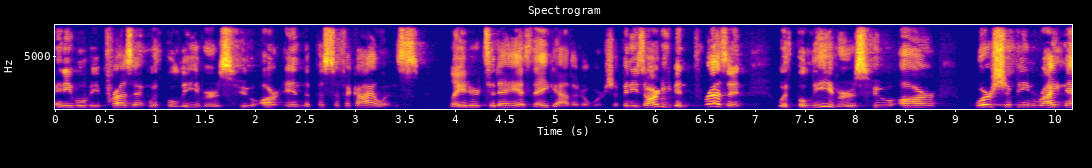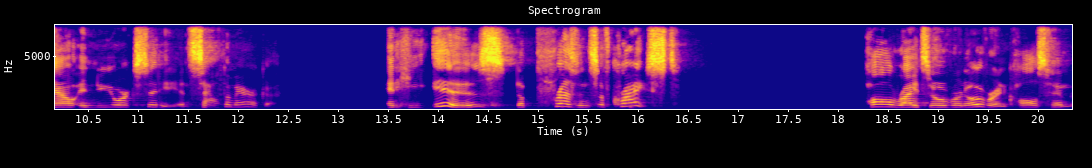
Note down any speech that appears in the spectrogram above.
And He will be present with believers who are in the Pacific Islands later today as they gather to worship. And He's already been present with believers who are worshiping right now in New York City in South America. And He is the presence of Christ. Paul writes over and over and calls him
